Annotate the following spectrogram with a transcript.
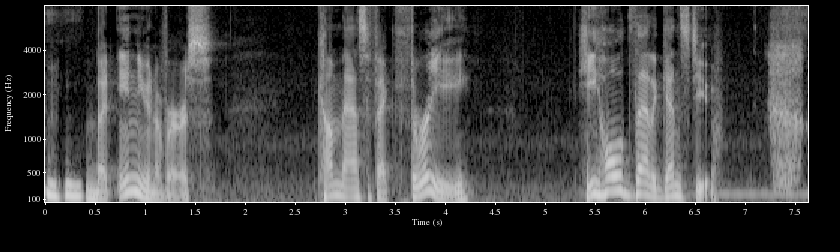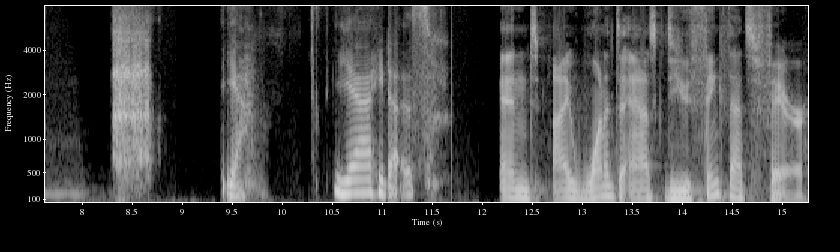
Mm-hmm. But in universe, come Mass Effect 3, he holds that against you. Yeah. Yeah, he does. And I wanted to ask do you think that's fair?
